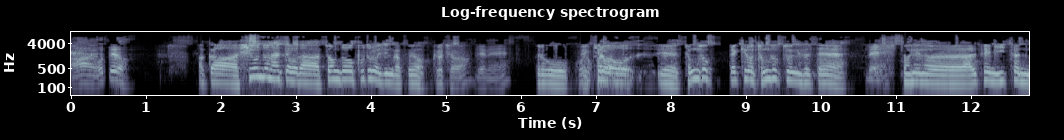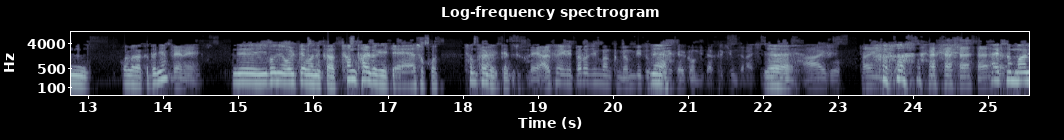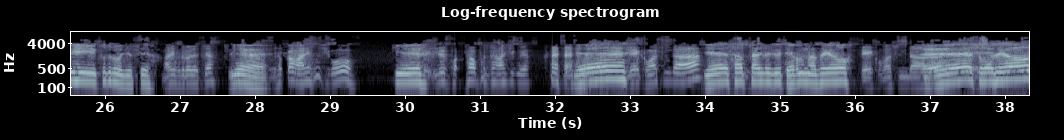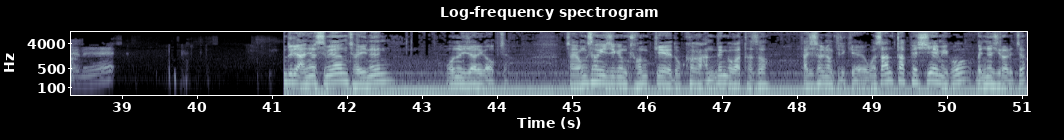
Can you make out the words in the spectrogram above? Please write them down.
아, 어때요? 아까 시운전 할 때보다 좀 더 부드러워진 것 같고요. 그렇죠. 네네. 그리고 고속 100km, 예, 정속, 100km 정속 주행했을 때, 네. 전에는 RPM이 2000 올라갔거든요. 네네. 근데 이번에 올 때 보니까 1800에 계속 곧 1800 되더라고요. 네, RPM이 떨어진 만큼 연비도 네. 될 겁니다. 그렇게 운전하시면. 예. 아이고, 다행입니다. 하여튼 많이 부드러워졌어요. 많이 부드러졌죠? 예. 효과 많이 보시고, 예. 일 사업 번창하시고요. 예. 네, 고맙습니다. 예, 사업 잘 되고 대박 나세요. 네, 고맙습니다. 네, 수고하세요. 네 네. 분들이 아니었으면 저희는 오늘 이 자리가 없죠. 자, 영상이 지금 전께 녹화가 안 된 것 같아서 다시 설명드릴게요. 이건 산타페 CM이고 몇 년식이라 그랬죠?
